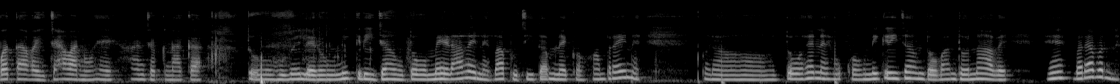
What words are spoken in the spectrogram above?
બતાવાય જવાનું હે હાંજક નાકા. તો હું વહેલે હું નીકળી જાઉં, તો મેળ આવે ને બાપુજી, તમને કહું, સંભળાય ને? પણ તો હે ને હું કહું, નીકળી જાઉં તો વાંધો ના આવે. હે, બરાબર ને?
